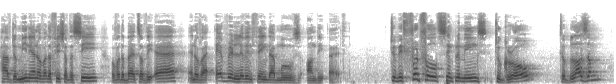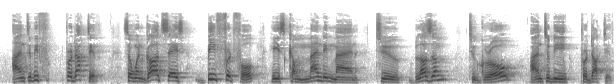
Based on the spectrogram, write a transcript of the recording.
Have dominion over the fish of the sea, over the birds of the air, and over every living thing that moves on the earth. To be fruitful simply means to grow, to blossom, and to be f- productive. So when God says, be fruitful, He's commanding man to blossom, to grow, and to be productive.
